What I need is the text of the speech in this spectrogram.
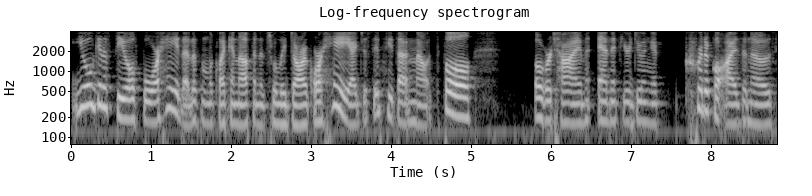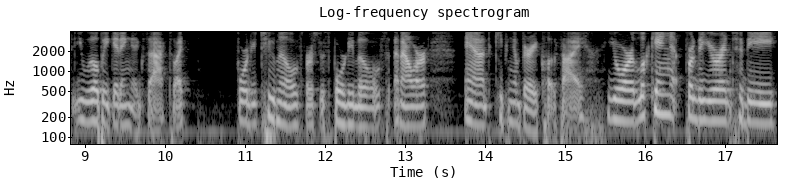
You'll get a feel for, hey, that doesn't look like enough and it's really dark, or hey, I just emptied that and now it's full over time. And if you're doing a critical I's and O's, you will be getting exact, like 42 mils versus 40 mils an hour, and keeping a very close eye. You're looking for the urine to be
